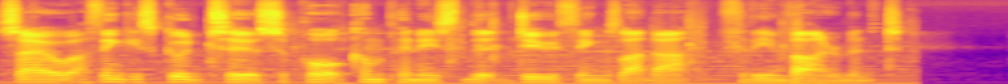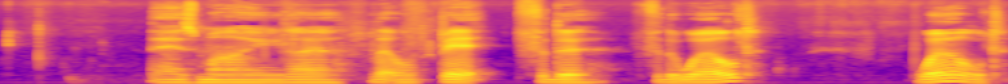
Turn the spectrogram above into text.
So I think it's good to support companies that do things like that for the environment there's my uh, little bit for the for the world. World.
